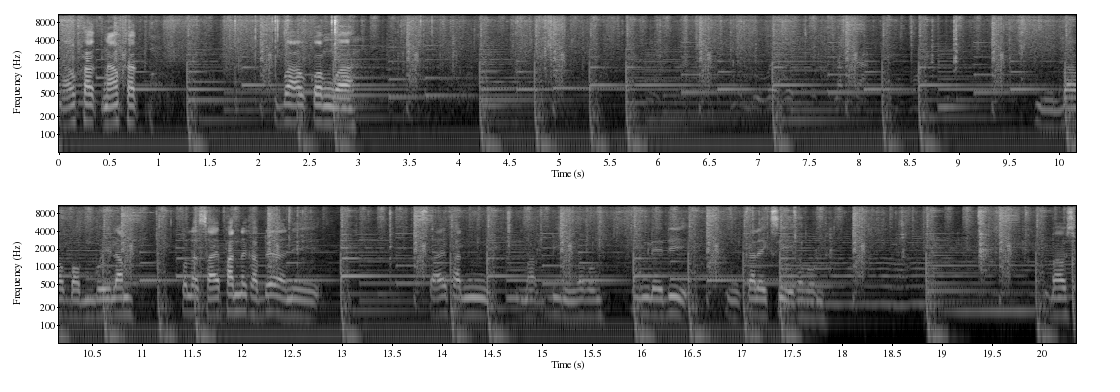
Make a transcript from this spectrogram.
หนาวคักหนาวคักบ้าวกล้องว่านี่บ้าวบอมบุรีรัมย์คนละสายพันธุ์นะครับเด้อนี่ สายพันธุ์มักบิงครับผมบิงเลดี้กาแล็กซี่ครับผมเบาเซ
